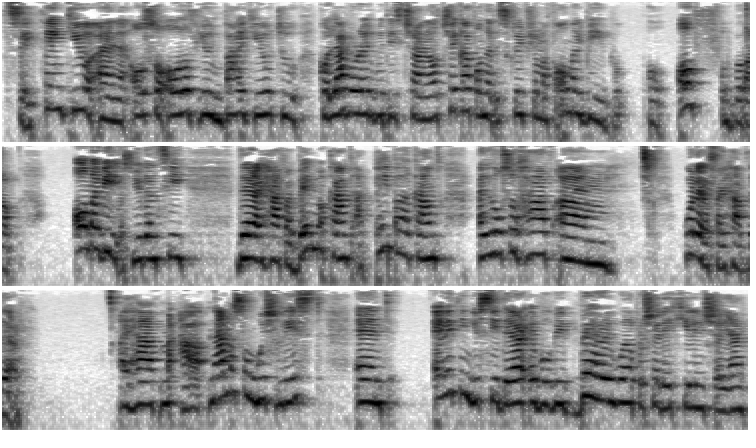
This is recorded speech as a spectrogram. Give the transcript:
say thank you and also all of you invite you to collaborate with this channel check up on the description of all my video of, of all my videos. You can see there I have a Venmo account a PayPal account. I also have um what else I have there? I have my, uh, an Amazon wish list and anything you see there it will be very well appreciated here in Cheyenne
